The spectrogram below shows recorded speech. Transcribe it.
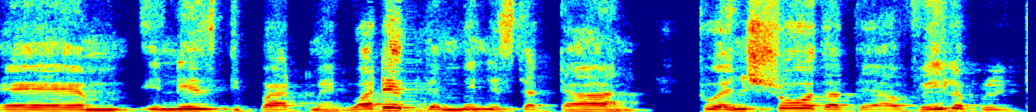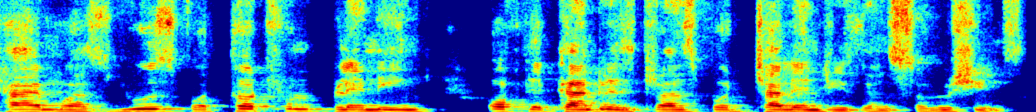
um, in his department, what has the minister done to ensure that the available time was used for thoughtful planning of the country's transport challenges and solutions?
